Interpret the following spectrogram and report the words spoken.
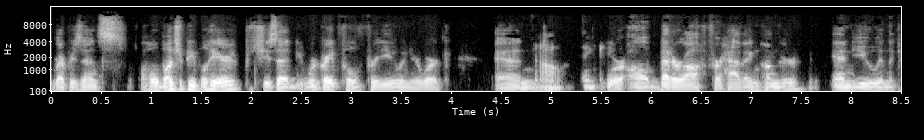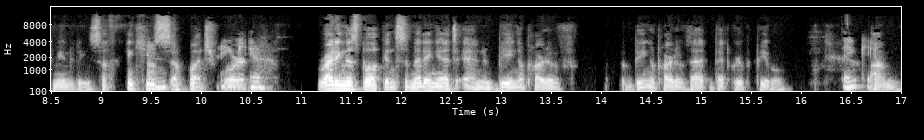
represents a whole bunch of people here. She said we're grateful for you and your work and oh, you. we're all better off for having hunger and you in the community. So thank you oh, so much for writing this book and submitting it and being a part of being a part of that that group of people. Thank you. Um,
